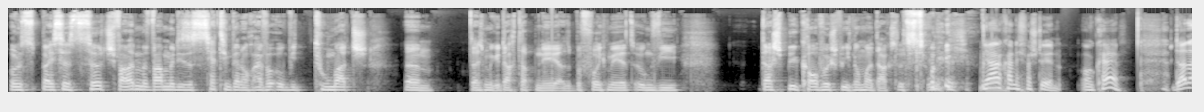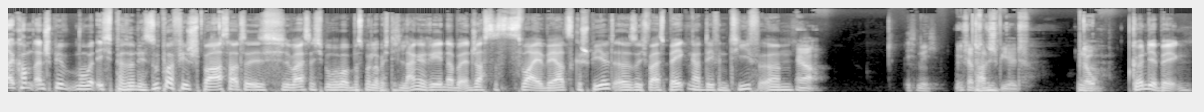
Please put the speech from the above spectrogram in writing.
Und bei The Search war, mir- war mir dieses Setting dann auch einfach irgendwie too much, ähm, dass ich mir gedacht habe, nee, also bevor ich mir jetzt irgendwie das Spiel kaufe, spiele ich noch mal Dark Souls durch. Ja, kann ich verstehen. Okay. Dann kommt ein Spiel, womit ich persönlich super viel Spaß hatte. Ich weiß nicht, worüber müssen wir, glaube ich, nicht lange reden, aber Injustice 2, wer hat's gespielt? Also ich weiß, Bacon hat definitiv. Ähm, ja, Ich nicht. ich hab's Dann- gespielt. No. gönn dir Bacon.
